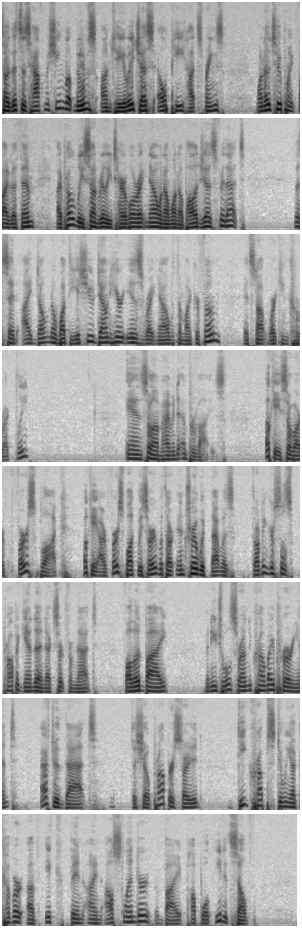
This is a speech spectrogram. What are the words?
So this is Half Machine Lip Moves on KUHS LP Hot Springs 102.5 FM. I probably sound really terrible right now, and I want to apologize for that. I said, I don't know what the issue down here is right now with the microphone. It's not working correctly. And so I'm having to improvise. Okay, so our first block. Okay, our first block, we started with our intro, which that was Throbbing Gristle's propaganda and excerpt from that, followed by Many Jewels Surround the Crown by Prurient. After that, the show proper started. Die Krupps doing a cover of Ich bin ein Ausländer by Pop Will Eat Itself,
